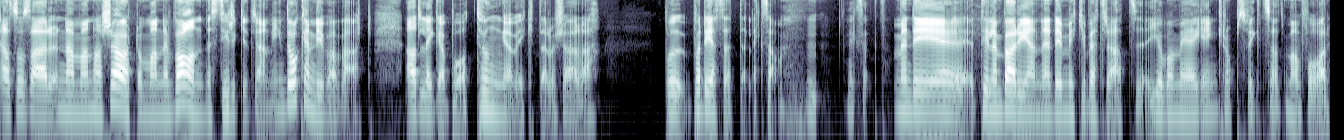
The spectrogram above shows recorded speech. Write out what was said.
alltså så här, när man har kört och man är van med styrketräning, då kan det vara värt att lägga på tunga vikter och köra på, på det sättet. Liksom. Mm, exakt. Men det är, till en början är det mycket bättre att jobba med egen kroppsvikt så att man får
